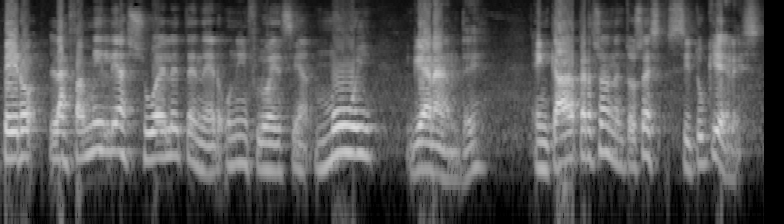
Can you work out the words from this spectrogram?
Pero la familia suele tener una influencia muy grande en cada persona. Entonces, si tú quieres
